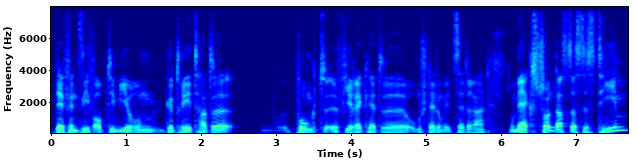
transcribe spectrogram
Defensivoptimierung gedreht hatte Punkt äh, Viererkette, Umstellung etc. Du merkst schon, dass das System,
